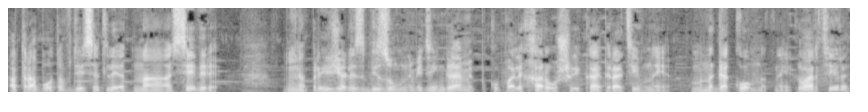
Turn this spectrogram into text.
отработав 10 лет на севере, приезжали с безумными деньгами, покупали хорошие кооперативные многокомнатные квартиры,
